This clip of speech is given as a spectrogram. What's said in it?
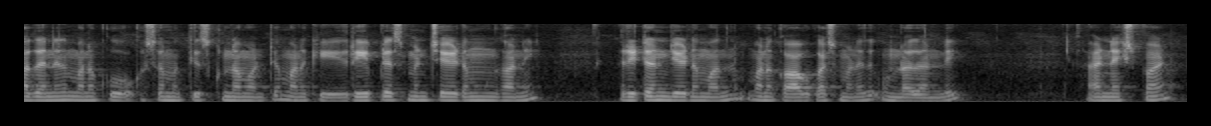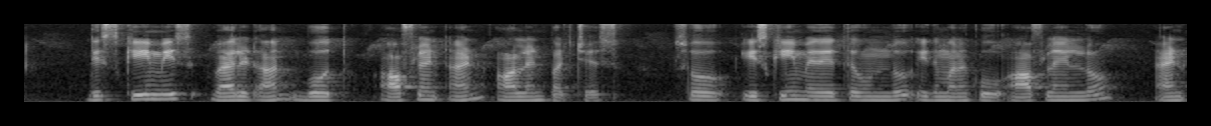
అది అనేది మనకు ఒకసారి మనం తీసుకున్నామంటే మనకి రీప్లేస్మెంట్ చేయడం కానీ రిటర్న్ చేయడం అనేది మనకు అవకాశం అనేది ఉండదండి. And next point the scheme is valid on both offline and online purchase. So ఈ స్కీమ్ ఏదైతే ఉందో ఇది మనకు ఆఫ్లైన్లో అండ్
